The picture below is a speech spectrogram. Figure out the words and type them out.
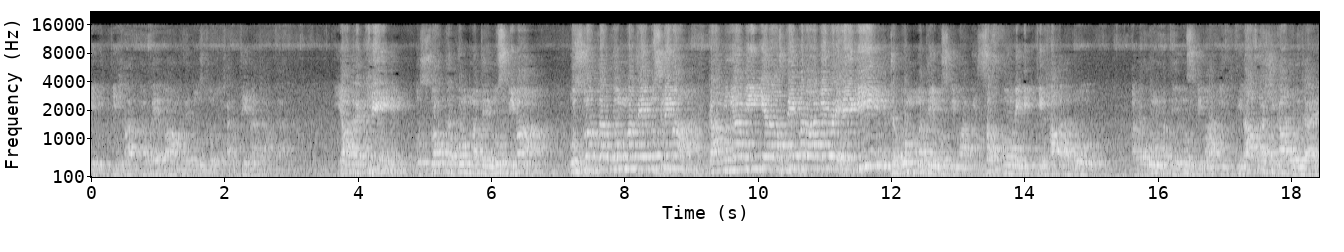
ये इतिहाद का पैगाम है दोस्तों तो हक देना चाहता है। याद रखें, उस वक्त उम्मत मुस्लिमा, उस वक्त उम्मत मुस्लिमा, कामयाबी के रास्ते पर आगे बढ़ेगी जब उम्मत मुस्लिमा की सफ़ों में इतिहाद हो अगर उम्मत मुस्लिमा इख्तिलाफ का शिकार हो जाए।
